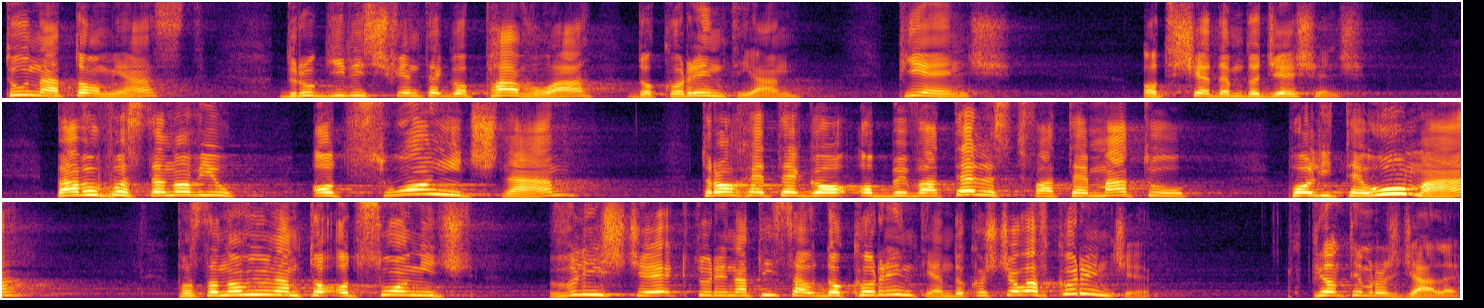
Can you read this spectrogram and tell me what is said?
Tu natomiast drugi list świętego Pawła do Koryntian 5 od 7 do 10. Paweł postanowił odsłonić nam trochę tego obywatelstwa, tematu politeuma, postanowił nam to odsłonić w liście, który napisał do Koryntian, do kościoła w Koryncie. W piątym rozdziale,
